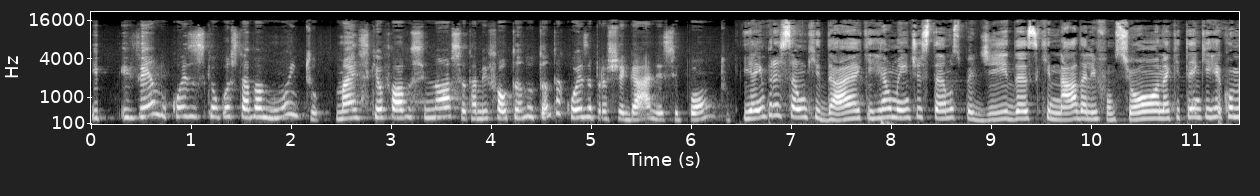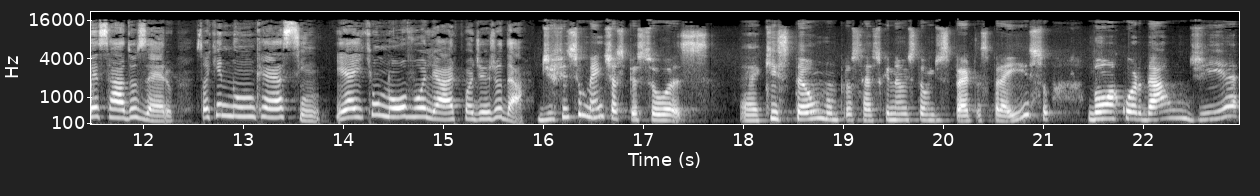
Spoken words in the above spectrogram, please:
e, e, vendo coisas que eu gostava muito, mas que eu falava assim, nossa, tá me faltando tanta coisa para chegar nesse ponto. E a impressão que dá é que realmente estamos perdidas, que nada ali funciona, que tem que recomeçar do zero. Só que nunca é assim. E é aí que um novo olhar pode ajudar. Dificilmente as pessoas é, que estão num processo que não estão despertas para isso vão acordar um dia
